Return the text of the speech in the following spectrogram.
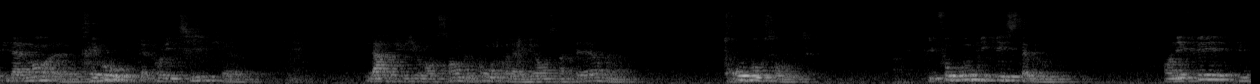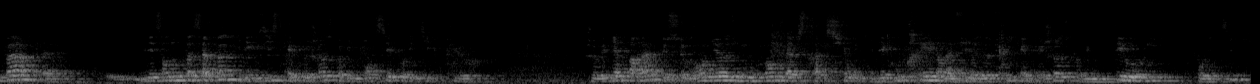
finalement euh, très beau, la politique, euh, l'art du vivre ensemble contre la violence interne, trop beau sans doute. Il faut compliquer ce tableau. En effet, d'une part, euh, il n'est sans doute pas certain qu'il existe quelque chose comme une pensée politique pure. Je veux dire par là que ce grandiose mouvement d'abstraction qui découperait dans la philosophie quelque chose comme une théorie politique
